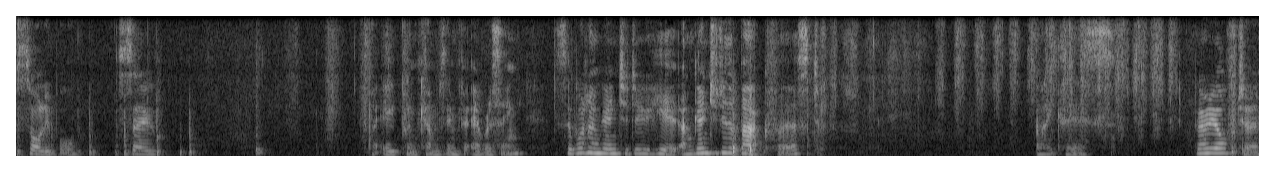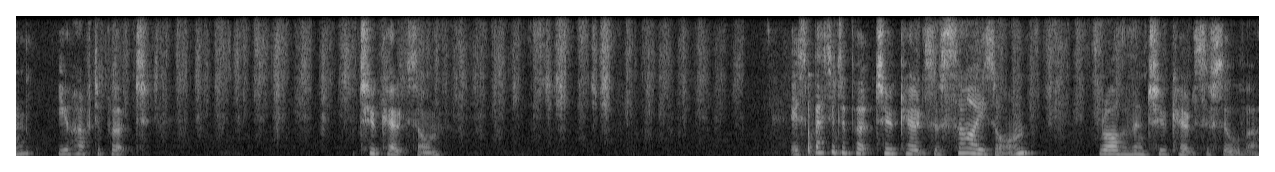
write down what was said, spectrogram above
soluble, so my apron comes in for everything. So what I'm going to do here, I'm going to do the back first, like this. Very often you have to put two coats on. It's better to put two coats of size on rather than two coats of silver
